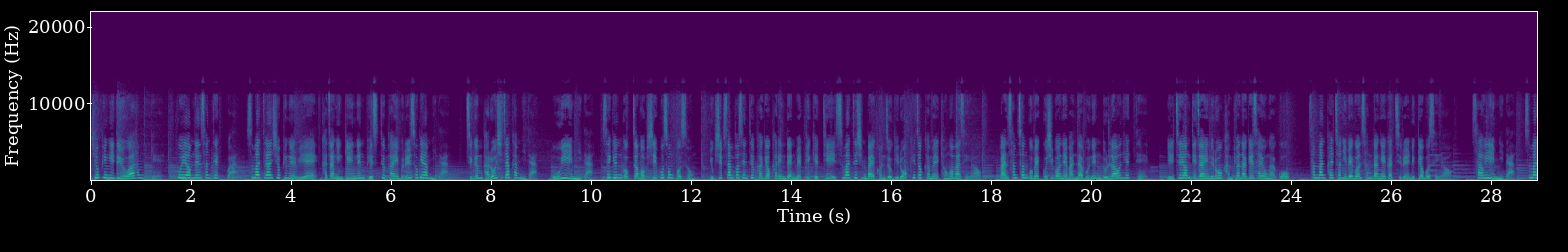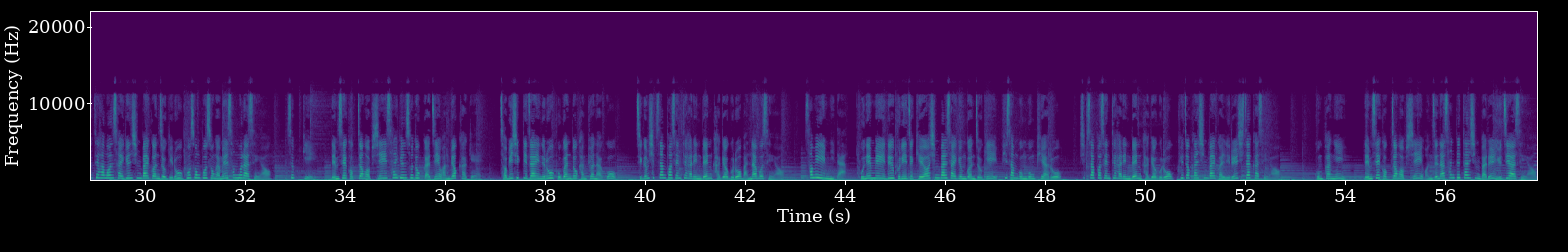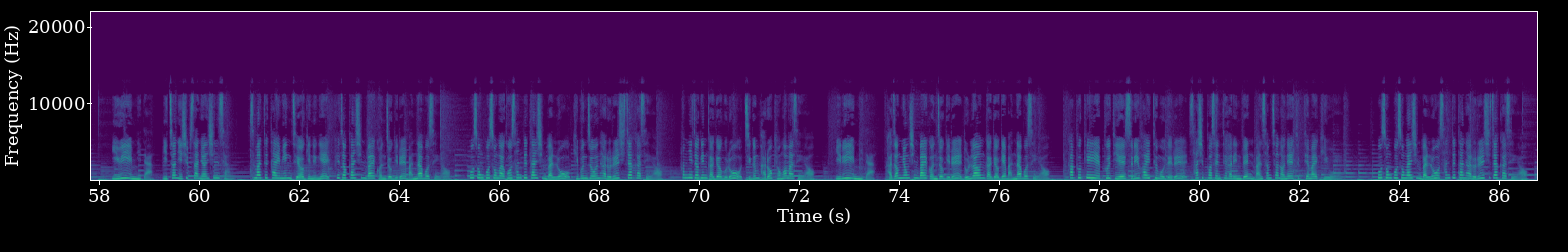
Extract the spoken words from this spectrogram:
쇼핑 이디오와 함께 후회 없는 선택과 스마트한 쇼핑을 위해 가장 인기 있는 베스트 5를 소개합니다. 지금 바로 시작합니다. 5위입니다. 세균 걱정 없이 뽀송뽀송 63% 파격 할인된 매피캐티 스마트 신발 건조기로 쾌적함을 경험하세요. 13,990원에 만나보는 놀라운 혜택. 일체형 디자인으로 간편하게 사용하고 38,200원 상당의 가치를 느껴보세요. 4위입니다. 스마트 항원 살균 신발 건조기로 뽀송뽀송함을 선물하세요. 습기, 냄새 걱정 없이 살균 소독까지 완벽하게. 접이식 디자인으로 보관도 간편하고 지금 13% 할인된 가격으로 만나보세요. 3위입니다. 보넷메이드 브리즈 케어 신발 살균 건조기 P300PR로 14% 할인된 가격으로 쾌적한 신발 관리를 시작하세요. 곰팡이, 냄새 걱정 없이 언제나 산뜻한 신발을 유지하세요. 2위입니다. 2024년 신상 스마트 타이밍 제어 기능의 쾌적한 신발 건조기를 만나보세요. 뽀송뽀송하고 산뜻한 신발로 기분 좋은 하루를 시작하세요. 합리적인 가격으로 지금 바로 경험하세요. 1위입니다. 가정용 신발 건조기를 놀라운 가격에 만나보세요. 카프 KF DL3 화이트 모델을 40% 할인된 13,000원에 득템할 기회. 뽀송뽀송한 신발로 산뜻한 하루를 시작하세요.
